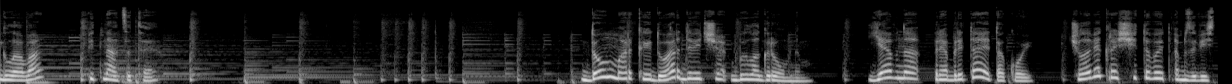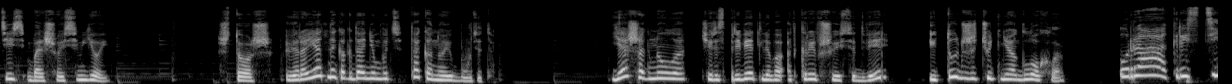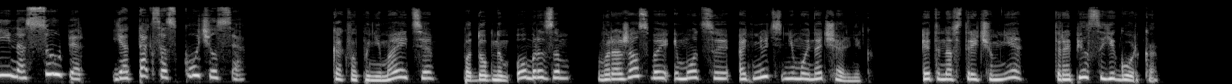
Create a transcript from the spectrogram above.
Глава 15. Дом Марка Эдуардовича был огромным. Явно, приобретая такой, человек рассчитывает обзавестись большой семьей. Что ж, вероятно, когда-нибудь так оно и будет. Я шагнула через приветливо открывшуюся дверь и тут же чуть не оглохла. «Ура, Кристина, супер! Я так соскучился!» Как вы понимаете, подобным образом выражал свои эмоции отнюдь не мой начальник. Это навстречу мне торопился Егорка.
